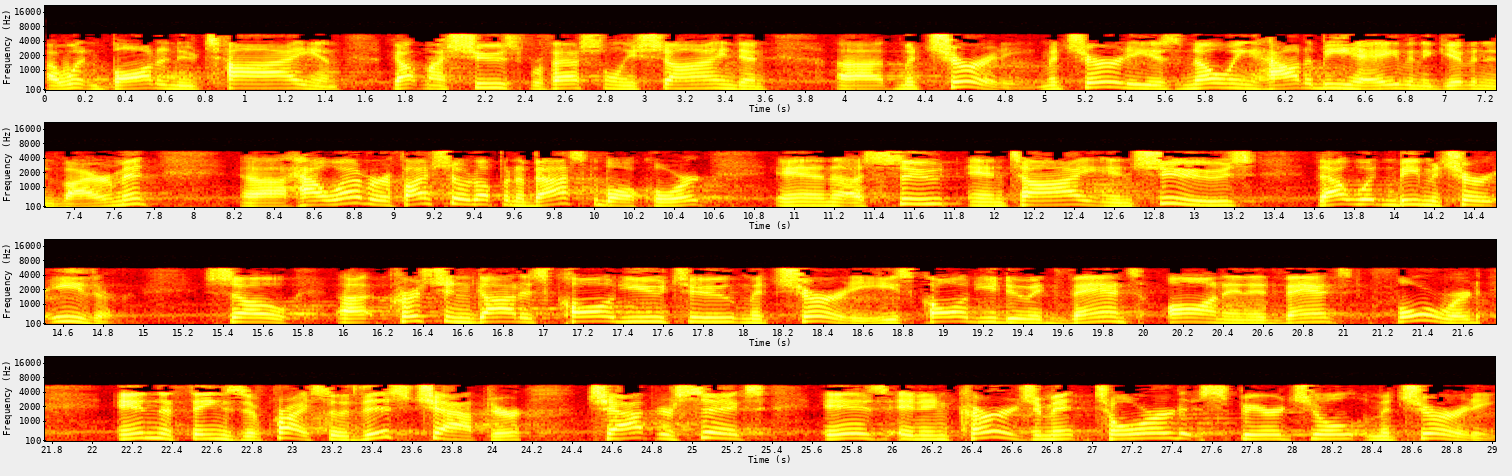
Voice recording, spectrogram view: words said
I went and bought a new tie and got my shoes professionally shined. And uh, maturity. Maturity is knowing how to behave in a given environment. Uh, however, if I showed up in a basketball court in a suit and tie and shoes, that wouldn't be mature either. So, uh, Christian, God has called you to maturity. He's called you to advance on and advance forward in the things of Christ. So this chapter, chapter 6, is an encouragement toward spiritual maturity.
